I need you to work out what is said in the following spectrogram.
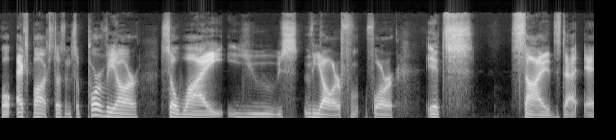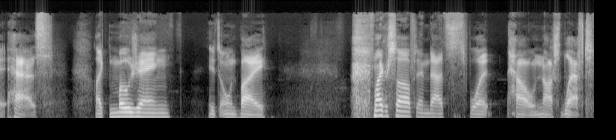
well Xbox doesn't support VR So why use VR f- for its sides that it has? Like Mojang is owned by Microsoft, and that's what how Notch left.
